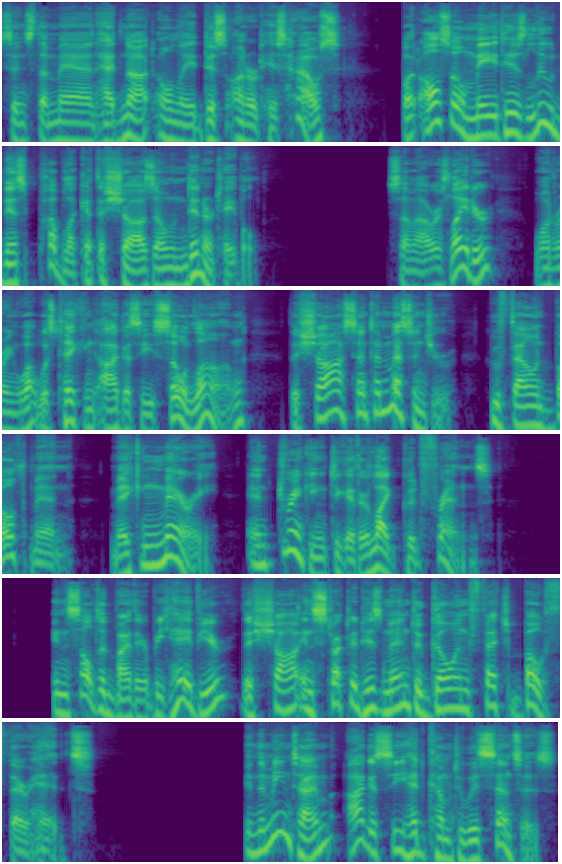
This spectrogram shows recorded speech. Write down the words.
since the man had not only dishonored his house, but also made his lewdness public at the Shah's own dinner table. Some hours later, wondering what was taking Agassi so long, the Shah sent a messenger who found both men making merry and drinking together like good friends. Insulted by their behavior, the Shah instructed his men to go and fetch both their heads. In the meantime, Agassi had come to his senses.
